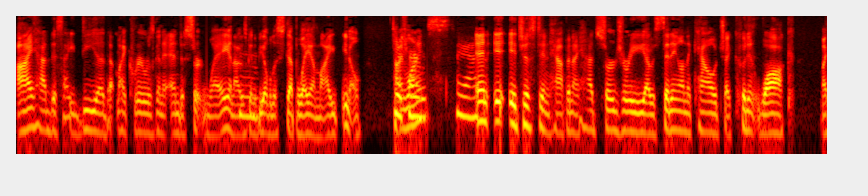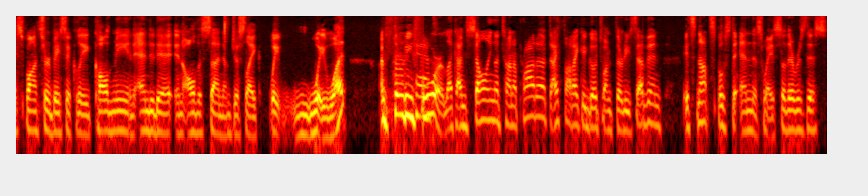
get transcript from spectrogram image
I had this idea that my career was going to end a certain way, and I was mm. going to be able to step away on my, you know, timeline. Yeah. And it, it just didn't happen. I had surgery. I was sitting on the couch. I couldn't walk. My sponsor basically called me and ended it. And all of a sudden, I'm just like, wait, wait, what? I'm 34. Yeah. Like, I'm selling a ton of product. I thought I could go to I'm 37. It's not supposed to end this way. So there was this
